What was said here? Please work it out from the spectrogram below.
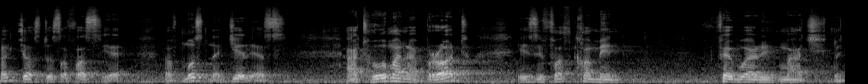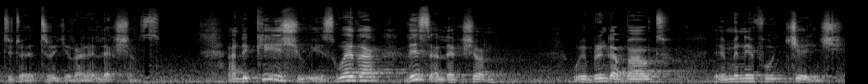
not just those of us here, of most Nigerians, at home and abroad, is the forthcoming February March 2023 general elections. And the key issue is whether this election will bring about a meaningful change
